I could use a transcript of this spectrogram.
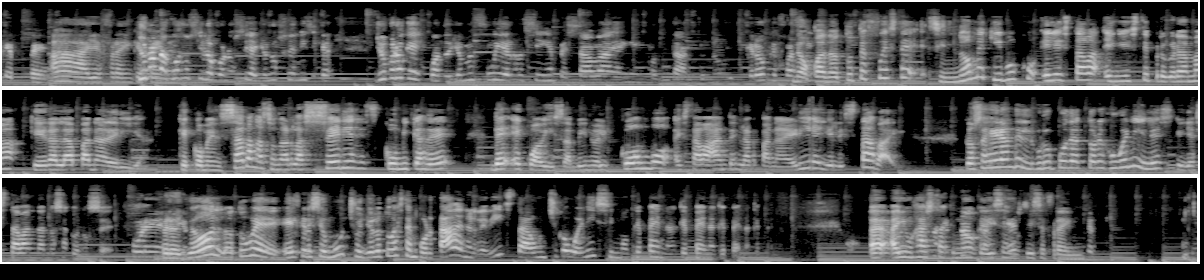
Qué pena. Ay, Efraín, qué Yo no me acuerdo si lo conocía, yo no sé ni siquiera. Yo creo que cuando yo me fui, él recién empezaba en, contacto, ¿no? Creo que fue No, cuando tú te fuiste, si no me equivoco, él estaba en este programa que era La Panadería, que comenzaban a sonar las series cómicas de, de Ecuavisa. Vino el combo, estaba antes La Panadería y él estaba ahí. Entonces eran del grupo de actores juveniles que ya estaban dándose a conocer. Pero yo lo tuve, él creció mucho, yo lo tuve hasta en portada, en la revista, un chico buenísimo, qué pena, qué pena, qué pena, qué pena. Ah, hay un hashtag no que dice justicia frame.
